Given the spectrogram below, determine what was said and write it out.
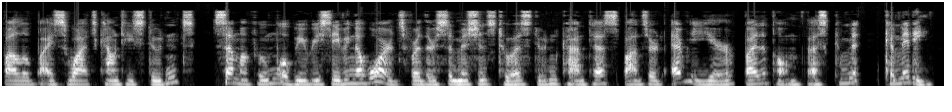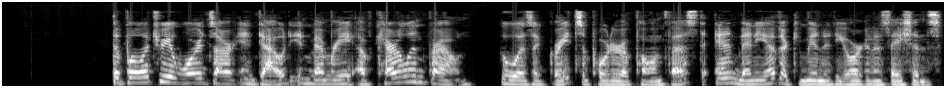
followed by Saguache County students, some of whom will be receiving awards for their submissions to a student contest sponsored every year by the Poem Fest com- Committee. The Poetry Awards are endowed in memory of Carolyn Brown, who was a great supporter of PoemFest and many other community organizations.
